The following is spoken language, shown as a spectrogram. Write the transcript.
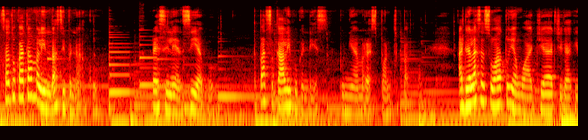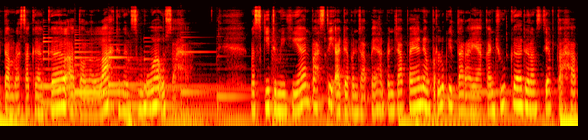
Satu kata melintas di benakku. Resiliensi ya, Bu. Tepat sekali, Bu Gendis. Bunya merespon cepat. Adalah sesuatu yang wajar jika kita merasa gagal atau lelah dengan semua usaha Meski demikian, pasti ada pencapaian-pencapaian yang perlu kita rayakan juga dalam setiap tahap,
